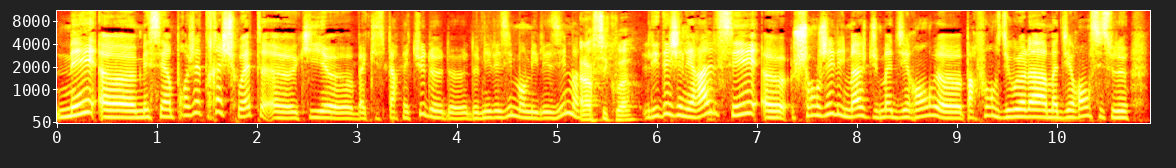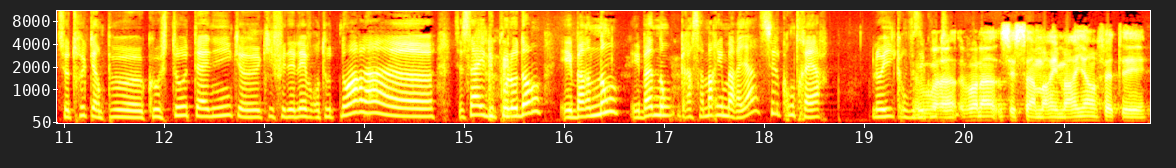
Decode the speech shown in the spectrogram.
mais euh, mais c'est un projet très chouette euh, qui euh, bah, qui se perpétue de, de, de, millésime en millésime. Alors c'est quoi? L'idée générale, c'est euh, changer l'image du Madiran. parfois on se dit voilà Madiran, c'est ce, ce truc un peu costaud, tannique, qui fait des lèvres toutes noires là. c'est ça, et du polo dent. Et ben non, et ben non. Grâce à Marie Maria, c'est le contraire. Loïc, on vous écoute. Voilà, voilà c'est ça. Marie-Maria, en fait, est,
